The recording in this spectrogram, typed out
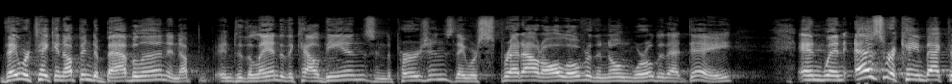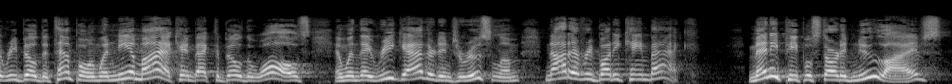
they were taken up into Babylon and up into the land of the Chaldeans and the Persians. They were spread out all over the known world of that day. And when Ezra came back to rebuild the temple, and when Nehemiah came back to build the walls, and when they regathered in Jerusalem, not everybody came back. Many people started new lives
